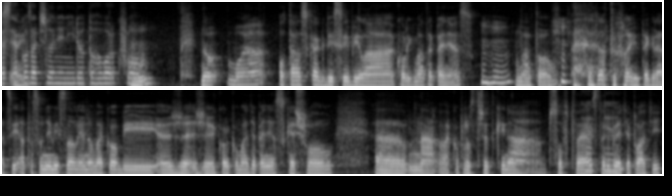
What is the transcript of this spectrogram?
za, jako začlenění do toho workflow. Mhm. No, moja otázka kdysi byla, kolik máte peněz Mhm. na to, na tuhle integraci. A to jsem nemyslel jenom akoby, e, že, že koľko máte peněz z cashflow e, na, ako prostředky na software, Jasně. ktorý budete platiť,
